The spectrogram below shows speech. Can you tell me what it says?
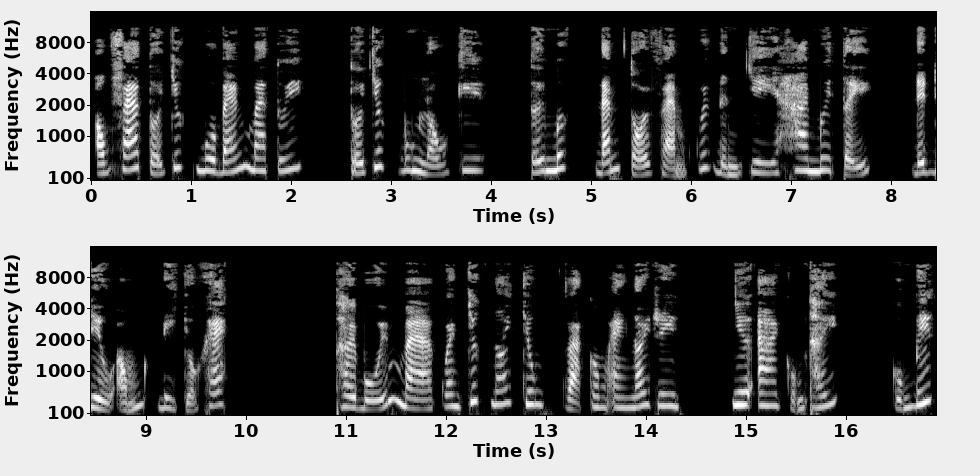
ổng phá tổ chức mua bán ma túy, tổ chức buôn lậu kia, tới mức đám tội phạm quyết định chi 20 tỷ để điều ổng đi chỗ khác. Thời buổi mà quan chức nói chung và công an nói riêng, như ai cũng thấy, cũng biết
